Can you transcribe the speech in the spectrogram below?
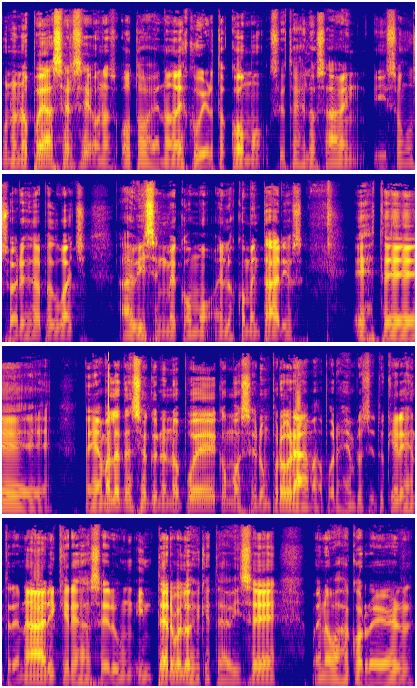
uno no puede hacerse, o, o, todavía no he descubierto cómo, si ustedes lo saben y son usuarios de Apple Watch, avísenme cómo en los comentarios. Este, me llama la atención que uno no puede como hacer un programa, por ejemplo, si tú quieres entrenar y quieres hacer un intervalo y que te avise, bueno, vas a correr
